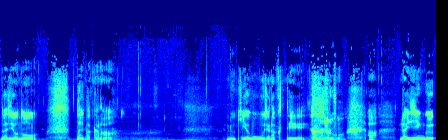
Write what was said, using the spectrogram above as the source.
ラジオの、何やったっけかなルーキア語じゃなくて、あの、あ、ライジング、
